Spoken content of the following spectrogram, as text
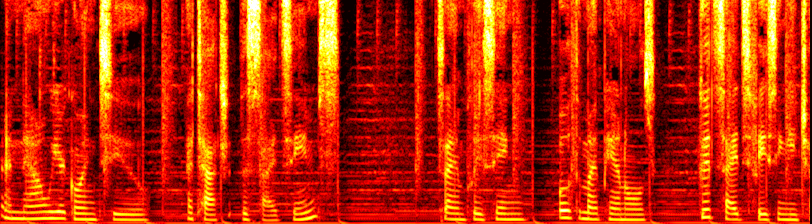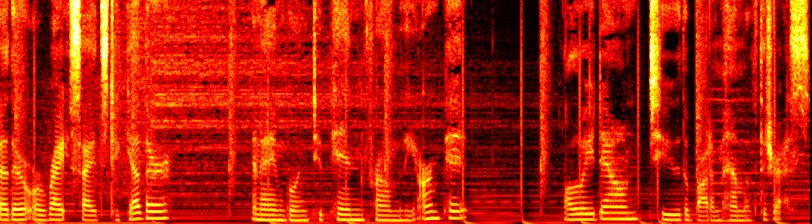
And now we are going to attach the side seams. So I am placing both of my panels good sides facing each other or right sides together. And I am going to pin from the armpit all the way down to the bottom hem of the dress.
